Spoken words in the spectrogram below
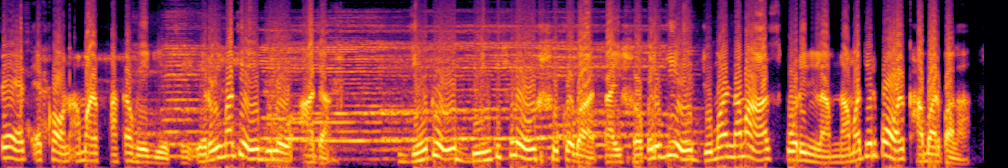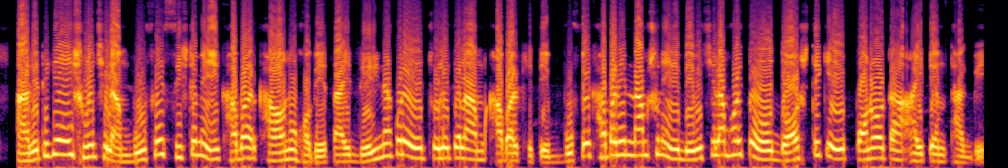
পেট এখন আমার ফাঁকা হয়ে গিয়েছে। এরই মাঝে দিল আজান। যেহেতু দিনটি ছিল শুক্রবার, তাই সকালে গিয়ে জুমার নামাজ পড়ে নিলাম। নামাজের পর খাবার পালা। আগে থেকে শুনেছিলাম, বুফে সিস্টেমে খাবার খাওয়ানো হবে, তাই দেরি না করে চলে গেলাম খাবার খেতে। বুফে খাবারের নাম শুনে ভেবেছিলাম হয়তো দশ থেকে পনেরোটা আইটেম থাকবে।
